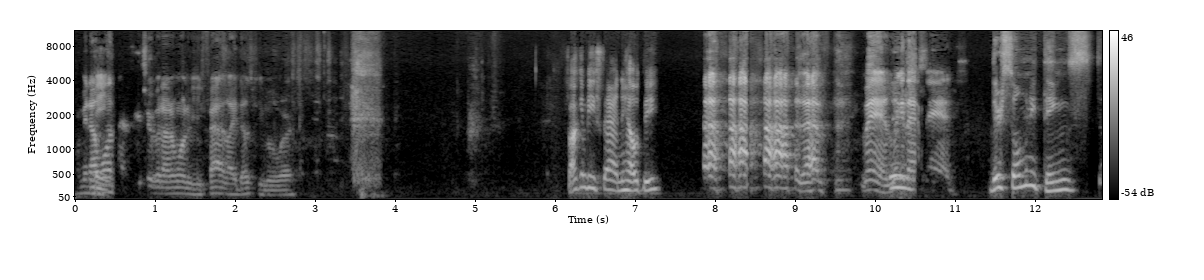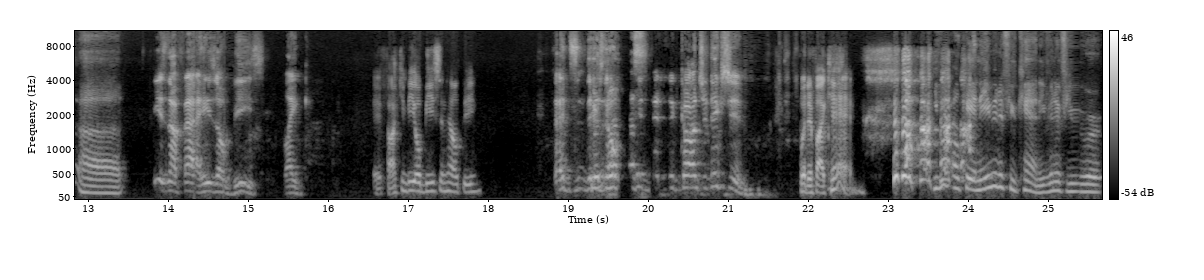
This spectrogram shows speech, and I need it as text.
I mean, I Me. want that future, but I don't want to be fat like those people were. if I can be fat and healthy, that man, look at that man. there's so many things. Uh, He is not fat. He's obese. Like if I can be obese and healthy, that's there's no That's- that's a contradiction. but if I can, even okay, and even if you can, even if you were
